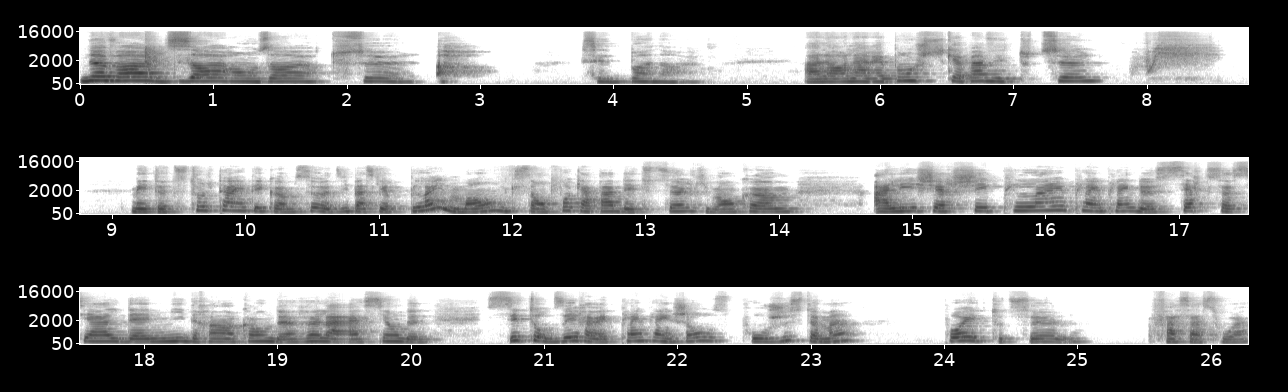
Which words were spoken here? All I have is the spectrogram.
9h, 10h, 11h, tout seul. Ah, c'est le bonheur. Alors, la réponse, je suis capable d'être toute seule? Oui. Mais t'as-tu tout le temps été comme ça, dit Parce qu'il y a plein de monde qui sont pas capables d'être tout seuls, qui vont comme aller chercher plein, plein, plein de cercles sociaux, d'amis, de rencontres, de relations, de s'étourdir avec plein, plein de choses pour justement pas être toute seule face à soi.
